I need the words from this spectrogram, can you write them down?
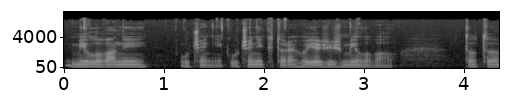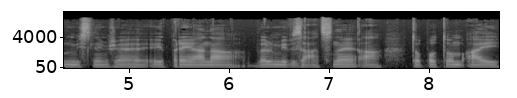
milovaný učeník. Učeník, ktorého Ježiš miloval toto myslím, že je pre Jana veľmi vzácne a to potom aj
